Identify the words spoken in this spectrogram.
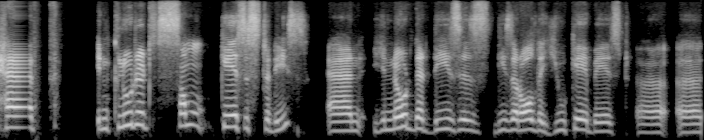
have included some case studies and you note that these is these are all the UK based uh, uh,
